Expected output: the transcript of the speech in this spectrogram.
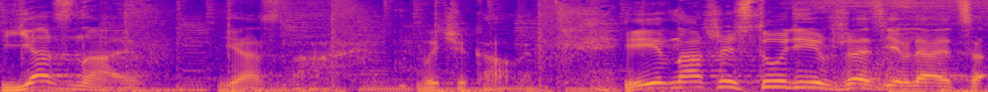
Я знаю, я знаю. Ви чекали. І в нашій студії вже з'являється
